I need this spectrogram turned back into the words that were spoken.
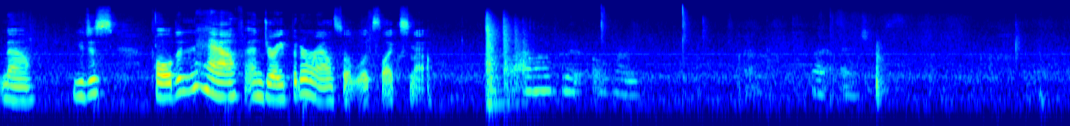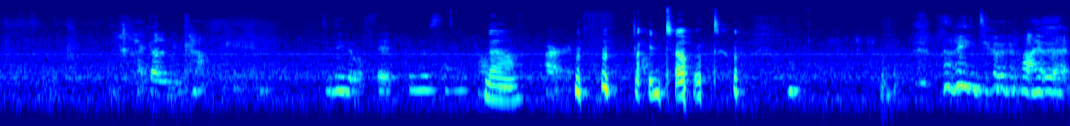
No. You just fold it in half and drape it around so it looks like snow. I want to put it over the the edges. I gotta be complicated. Do you think it'll fit through this thing? No. Alright. I don't. Let me do it my way.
